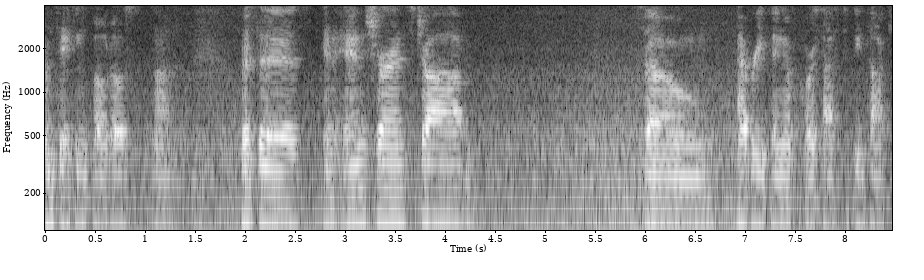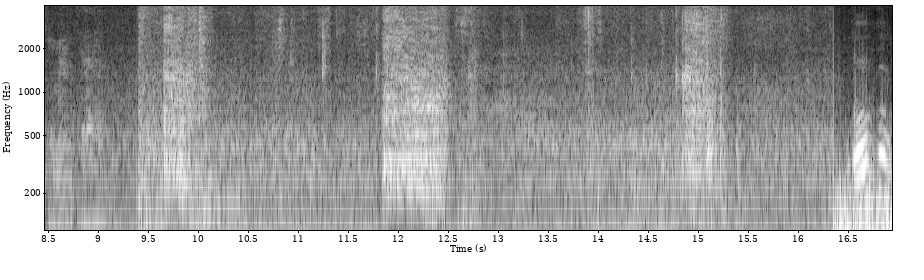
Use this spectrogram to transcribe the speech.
I'm taking photos. Uh, this is an insurance job. So everything of course has to be documented. This is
